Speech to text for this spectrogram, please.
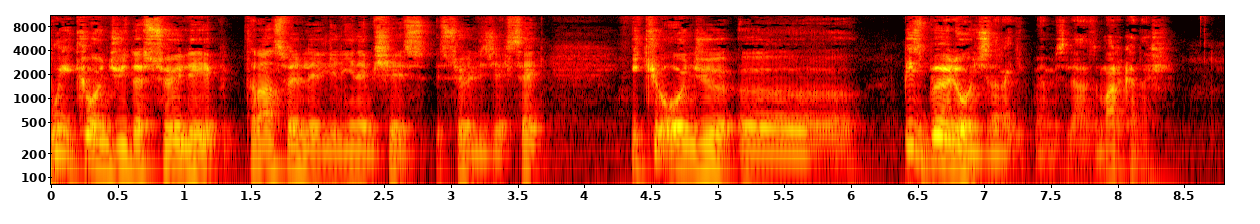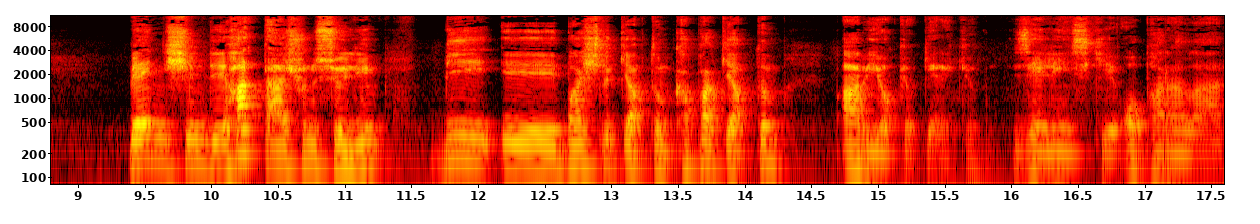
bu iki oyuncuyu da söyleyip transferle ilgili yine bir şey söyleyeceksek iki oyuncu e, biz böyle oyunculara gitmemiz lazım arkadaş. Ben şimdi hatta şunu söyleyeyim bir e, başlık yaptım kapak yaptım abi yok yok gerek yok. Zelinski o paralar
